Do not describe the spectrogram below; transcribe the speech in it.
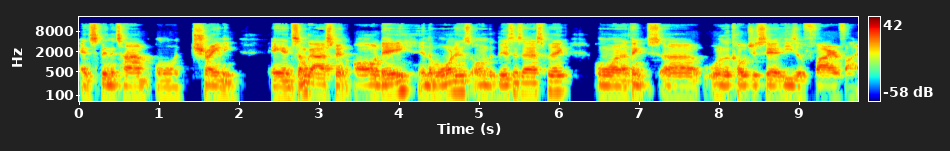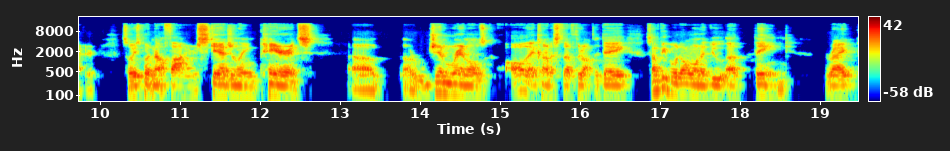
and spending time on training. And some guys spend all day in the mornings on the business aspect. On I think uh, one of the coaches said he's a firefighter, so he's putting out fires, scheduling parents, uh, uh, gym rentals, all that kind of stuff throughout the day. Some people don't want to do a thing, right?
